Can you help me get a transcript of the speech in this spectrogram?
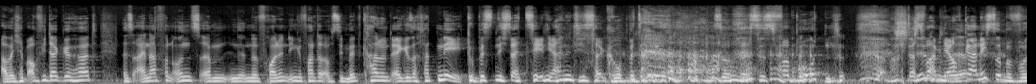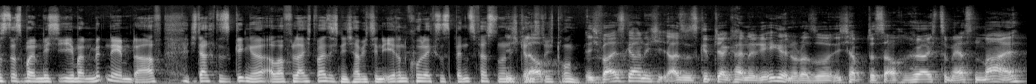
Aber ich habe auch wieder gehört, dass einer von uns ähm, eine Freundin ihn gefragt hat, ob sie mit kann. Und er gesagt hat, nee, du bist nicht seit zehn Jahren in dieser Gruppe drin. so, das ist verboten. Stimmt, das war mir ja. auch gar nicht so bewusst, dass man nicht jemanden mitnehmen darf. Ich dachte, es ginge, aber vielleicht, weiß ich nicht, habe ich den Ehrenkodex des Benzfest noch nicht ich ganz glaub, durchdrungen. Ich weiß gar nicht, also es gibt ja keine Regeln oder so. Ich habe das auch, höre ich zum ersten Mal.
